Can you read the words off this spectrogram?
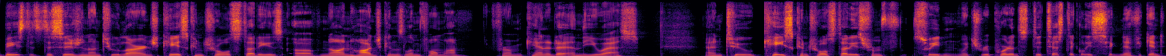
based its decision on two large case control studies of non Hodgkin's lymphoma from Canada and the US, and two case control studies from F- Sweden, which reported statistically significant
